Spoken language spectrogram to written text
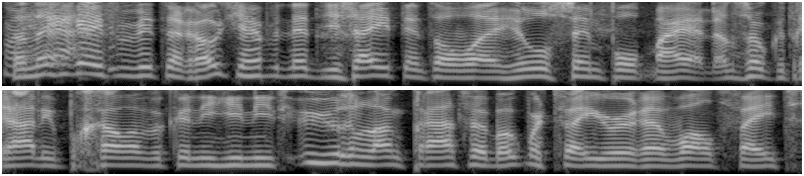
Dan denk ik even wit en rood. Je, hebt het net, je zei het net al eh, heel simpel. Maar ja, dat is ook het radioprogramma. We kunnen hier niet urenlang praten. We hebben ook maar twee uur eh, Wild Fate.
